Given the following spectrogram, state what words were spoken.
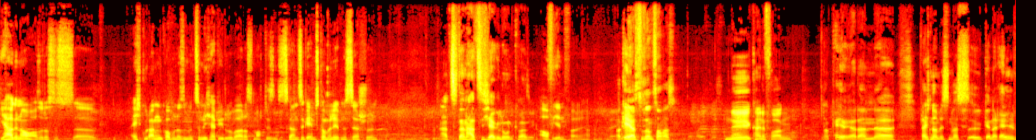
ja, genau. Also das ist äh, echt gut angekommen und da sind wir ziemlich happy drüber. Das macht dieses, das ganze Gamescom-Erlebnis sehr schön. Hat's, dann hat es sich ja gelohnt quasi. Auf jeden Fall, ja. Okay, hast du sonst noch was? Nee, keine Fragen. Okay, ja, dann äh, vielleicht noch ein bisschen was äh, generell.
